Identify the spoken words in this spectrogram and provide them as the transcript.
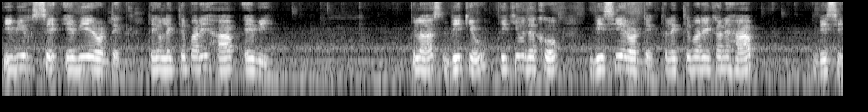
পিবি হচ্ছে এ বি এর অর্ধেক। দেখে লিখতে পারি half A B plus V Q V Q দেখো বিসি এর অর্ধেক। তো লিখতে পারি এখানে হাফ বিসি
